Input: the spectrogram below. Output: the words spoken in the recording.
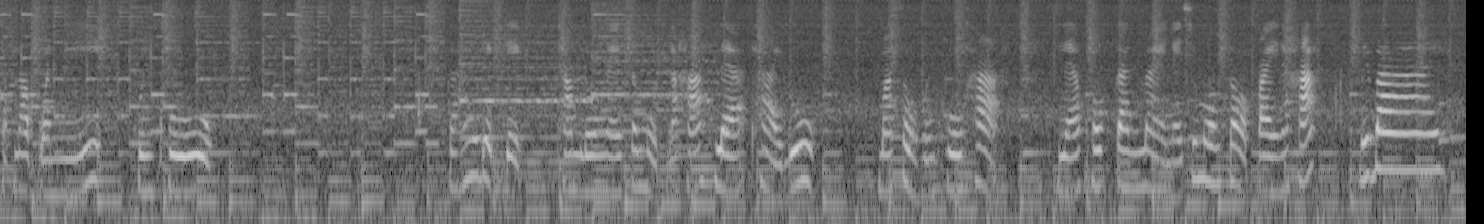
สำหรับวันนี้คุณครู จะให้เด็กๆ ทำลงในสมุดนะคะ และถ่ายรูปมาส่งคุณครูค่ะ แล้วพบกันใหม่ในชั่วโมงต่อไปนะคะ บ๊ายบาย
